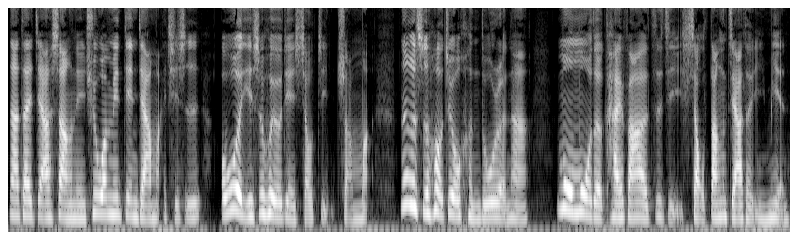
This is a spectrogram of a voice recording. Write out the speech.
那再加上你去外面店家买，其实偶尔也是会有点小紧张嘛。那个时候就有很多人啊，默默的开发了自己小当家的一面。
